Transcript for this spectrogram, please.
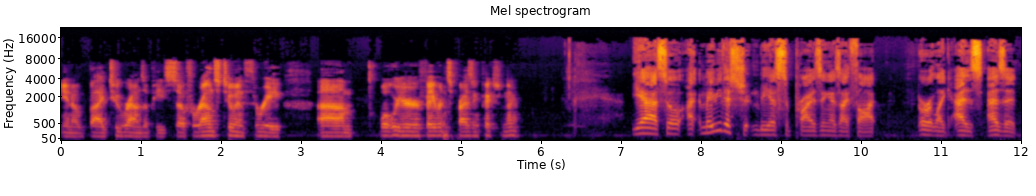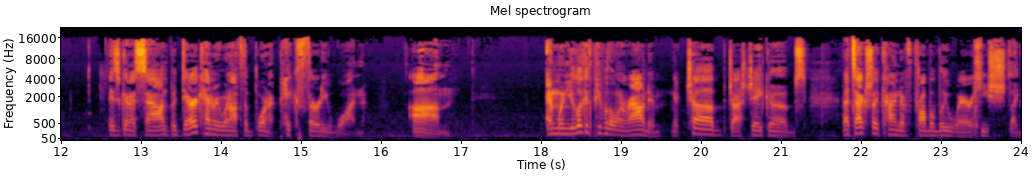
you know, by two rounds apiece. So for rounds two and three, um, what were your favorite and surprising picks from there? Yeah, so I, maybe this shouldn't be as surprising as I thought, or like as as it is going to sound, but Derrick Henry went off the board at pick 31. Um, and when you look at the people that went around him, Nick Chubb, Josh Jacobs, that's actually kind of probably where he sh- like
